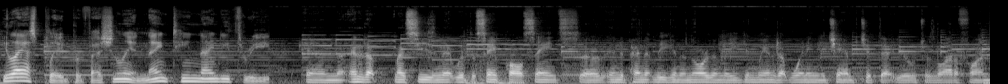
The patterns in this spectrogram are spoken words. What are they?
He last played professionally in 1993 and ended up my season with the St. Paul Saints, uh, independent league in the Northern League, and we ended up winning the championship that year, which was a lot of fun.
